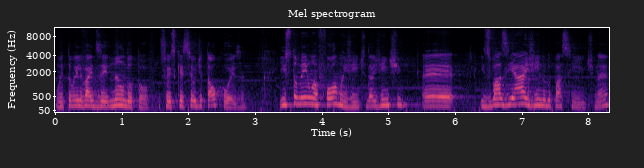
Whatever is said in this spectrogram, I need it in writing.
Ou então ele vai dizer: Não, doutor, o senhor esqueceu de tal coisa. Isso também é uma forma, gente, da gente é, esvaziar a agenda do paciente, né?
